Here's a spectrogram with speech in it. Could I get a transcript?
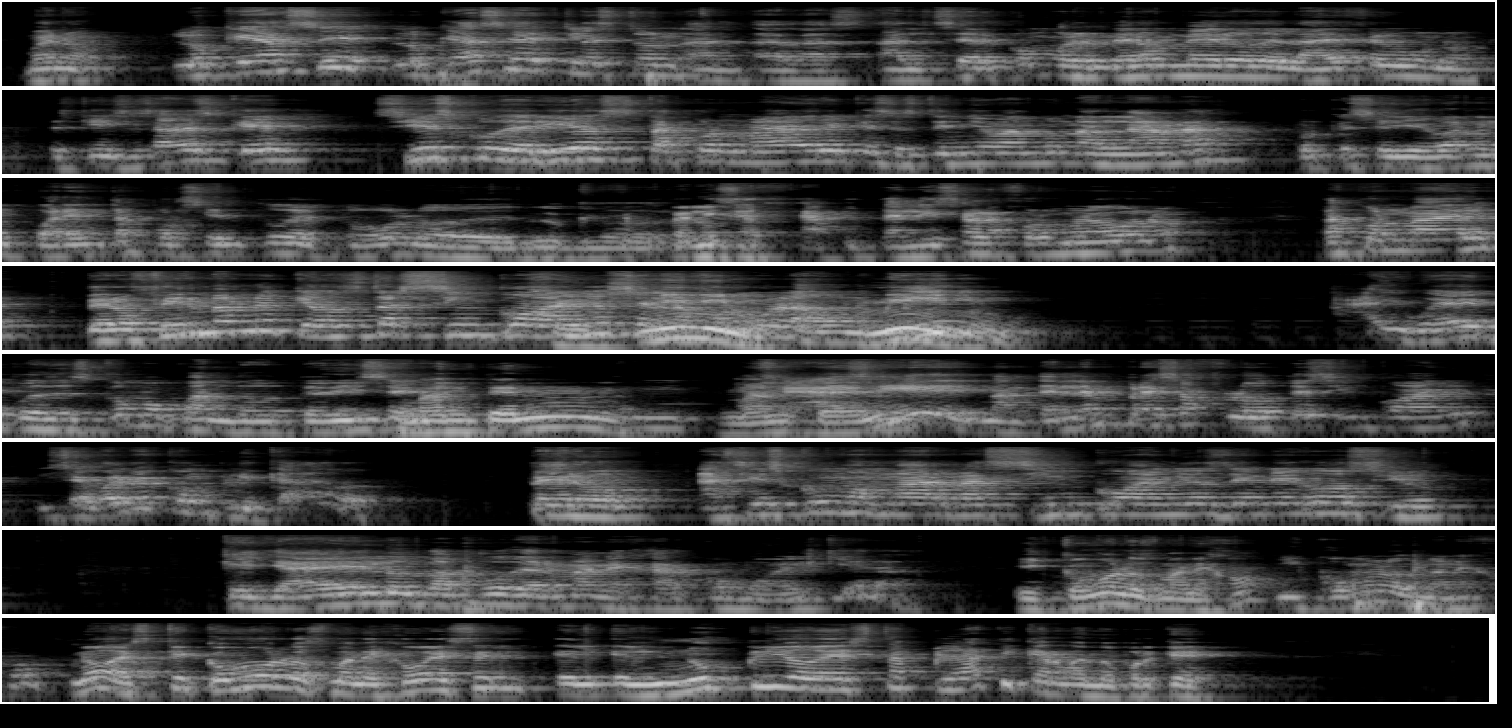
Bueno, lo que hace, lo que hace Eccleston al, a las- al ser como el mero mero de la F1 es que dice, ¿sabes qué? Si escuderías está con madre que se estén llevando una lana porque se llevan el 40% de todo lo, de- Lo que lo- lo capitaliza. que capitaliza la Fórmula 1, está con madre, pero fírmame que vas a estar cinco Sí, años en mínimo, la Fórmula 1. mínimo. Mínimo. Ay, güey, pues es como cuando te dicen... Mantén. O sea, Mantén. sí, mantén la empresa a flote cinco años y se vuelve complicado. Pero así es como amarra cinco años de negocio que ya él los va a poder manejar como él quiera. ¿Y cómo los manejó? ¿Y cómo los manejó? No, es que cómo los manejó es el, el- el núcleo de esta plática, Armando, porque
